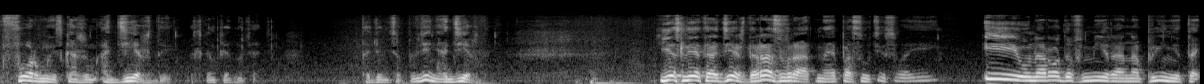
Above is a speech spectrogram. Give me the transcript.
формы, скажем, одежды, если конкретно взять, отойдемте от поведения, одежды. Если эта одежда развратная по сути своей, и у народов мира она принята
